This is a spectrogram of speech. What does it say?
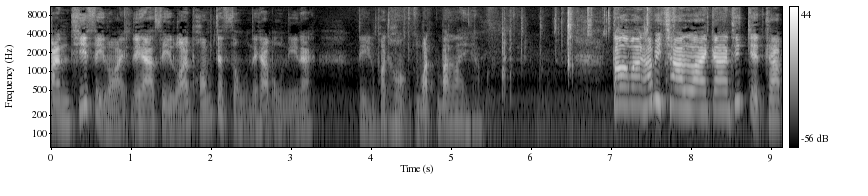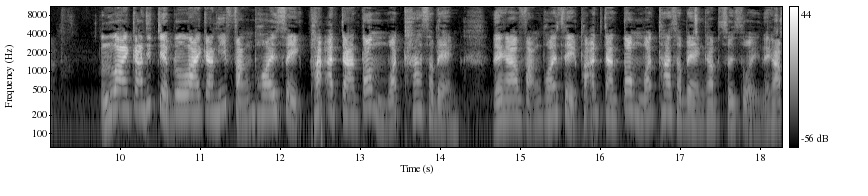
ปันที่ 400นะฮะ400 พร้อมจะส่งนะครับ องค์นี้นะนี่หลวงพ่อทองวัดบ้านไร่ครับ ต่อมาครับพี่ชารายการที่ 7 ครับ รายการที่เจ็บรายการนี้ฝังพลอยเสกพระอาจารย์ต้อมวัดท่าสแบงนะครับฝังพลอยเสกพระอาจารย์ต้อมวัดท่าสแบงครับสวยๆนะครับ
